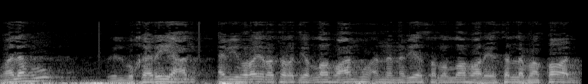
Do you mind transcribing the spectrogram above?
وله للبخاري عن أبي هريرة رضي الله عنه أن النبي صلى الله عليه وسلم قال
